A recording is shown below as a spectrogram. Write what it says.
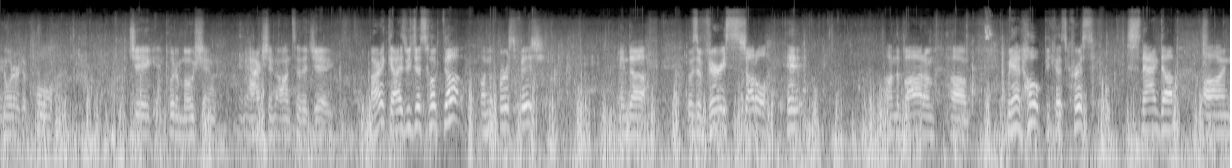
in order to pull the jig and put a motion and action onto the jig. All right, guys, we just hooked up on the first fish, and uh, it was a very subtle hit on the bottom. Um, we had hope because Chris snagged up on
